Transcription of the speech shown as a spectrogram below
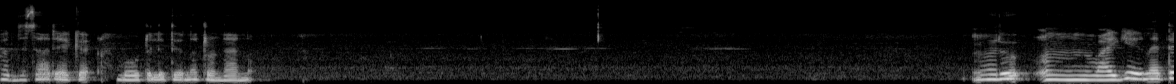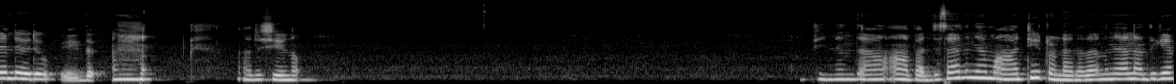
പഞ്ചസാരയൊക്കെ ബോട്ടിൽ തീർന്നിട്ടുണ്ടായിരുന്നു. ഒരു വൈകി എഴുന്നേറ്റതിന്റെ ഒരു ഇത്. ഒരു ക്ഷീണം. പിന്നെന്താ? ആ പഞ്ചസാര ഞാൻ മാറ്റിയിട്ടുണ്ടായിരുന്നു. അതാണ് ഞാൻ അധികം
